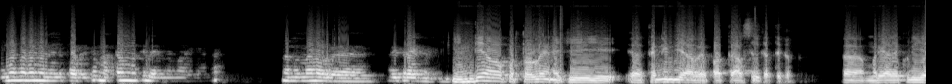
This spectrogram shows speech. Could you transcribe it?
என்ன மாதிரியான நிலைப்பாடு இருக்கு? மக்கள் மத்தியில் எந்த மாதிரியான நம்ம மேல ஒரு அபிப்பிராயம் இந்தியாவை பொறுத்தவரை இன்னைக்கு தென்னிந்தியாவை பார்த்து அரசியல் கத்துக்கிறது. மரியாதைக்குரிய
